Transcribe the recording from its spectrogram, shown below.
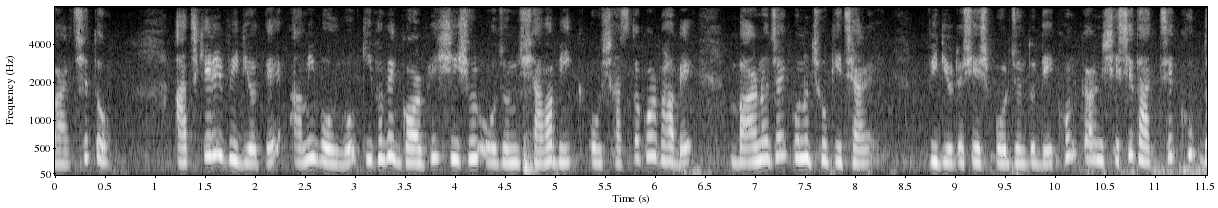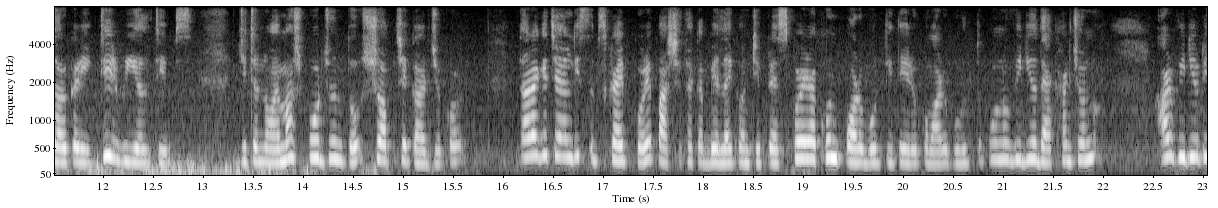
বাড়ছে তো? আজকের এই ভিডিওতে আমি বলব কীভাবে গর্ভে শিশুর ওজন স্বাভাবিক ও স্বাস্থ্যকরভাবে বাড়ানো যায় কোনো ঝুঁকি ছাড়াই। ভিডিওটা শেষ পর্যন্ত দেখুন, কারণ শেষে থাকছে খুব দরকারি একটি রিয়েল টিপস যেটা নয় মাস পর্যন্ত সবচেয়ে কার্যকর। তার আগে চ্যানেলটি সাবস্ক্রাইব করে পাশে থাকা বেল আইকনটি প্রেস করে রাখুন। পরবর্তীতে এরকম আরও গুরুত্বপূর্ণ ভিডিও দেখার জন্য। আর ভিডিওটি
